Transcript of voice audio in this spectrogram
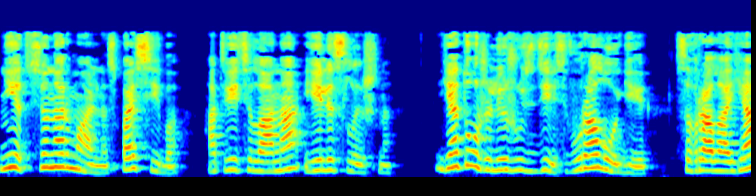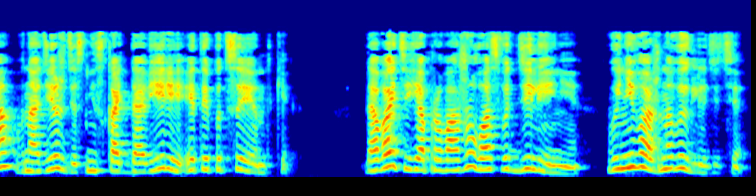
«Нет, все нормально, спасибо», – ответила она еле слышно. «Я тоже лежу здесь, в урологии», – соврала я в надежде снискать доверие этой пациентке. «Давайте я провожу вас в отделение. Вы неважно выглядите».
